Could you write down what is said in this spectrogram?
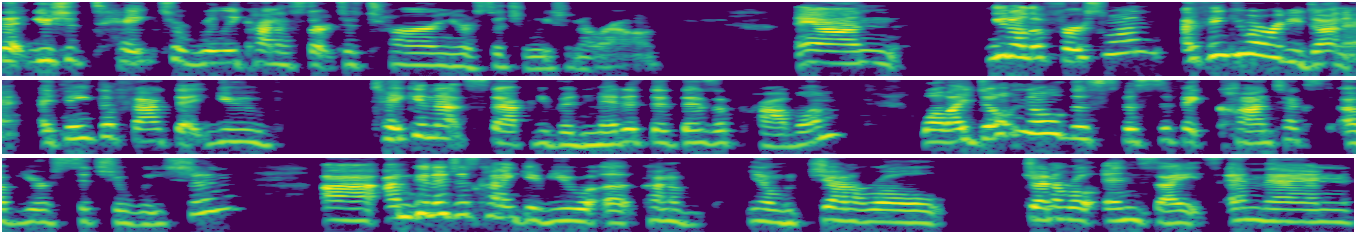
that you should take to really kind of start to turn your situation around and, you know, the first one, I think you've already done it. I think the fact that you've taken that step, you've admitted that there's a problem. While I don't know the specific context of your situation, uh, I'm going to just kind of give you a kind of, you know, general general insights and then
